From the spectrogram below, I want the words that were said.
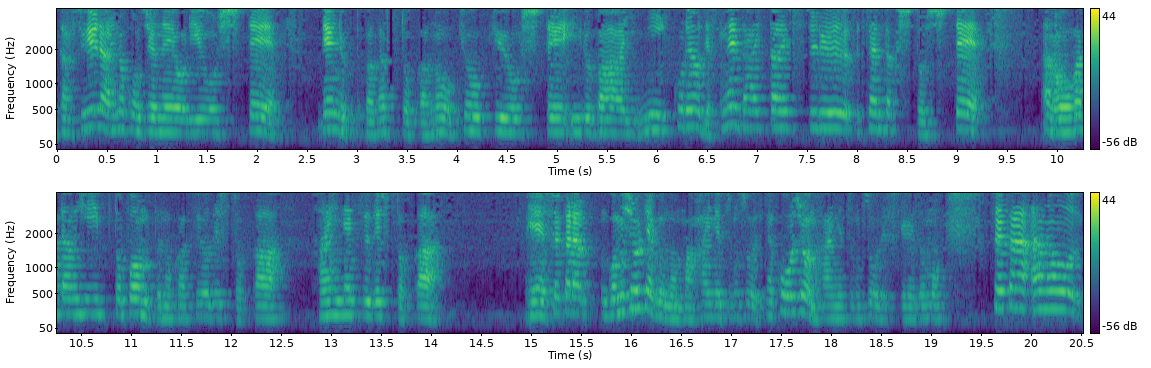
ガス由来のコジェネを利用して電力とかガスとかの供給をしている場合にこれをですね代替する選択肢としてあの大型のヒートポンプの活用ですとか排熱ですとかえ、それからゴミ焼却のま排熱もそうですね、工場の排熱もそうですけれども、それからあの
